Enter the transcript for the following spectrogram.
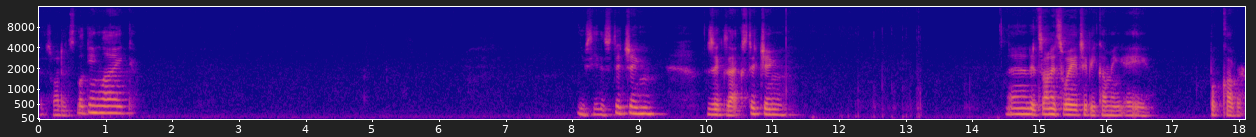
this is what it's looking like. You see the stitching, zigzag stitching. And it's on its way to becoming a book cover.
